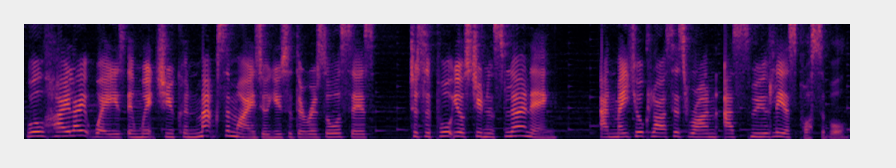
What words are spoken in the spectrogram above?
we'll highlight ways in which you can maximize your use of the resources to support your students' learning and make your classes run as smoothly as possible.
